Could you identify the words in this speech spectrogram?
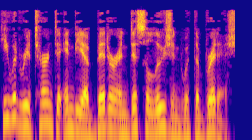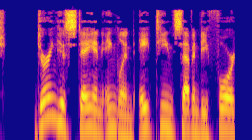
He would return to India bitter and disillusioned with the British. During his stay in England 1874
